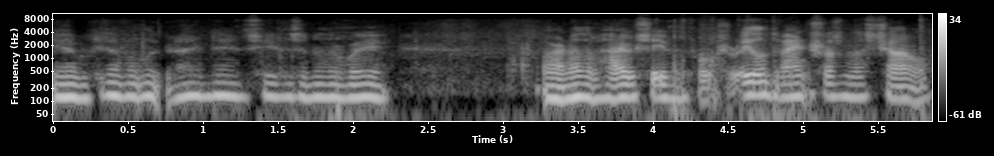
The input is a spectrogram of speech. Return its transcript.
Yeah, we could have a look around there and see if there's another way. Or another house even, folks. Real adventures on this channel.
